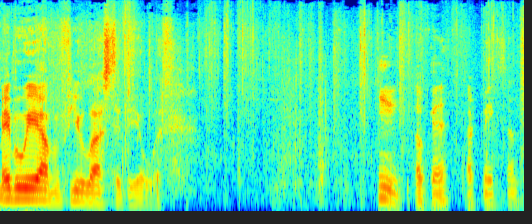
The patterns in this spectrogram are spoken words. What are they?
maybe we have a few less to deal with. Hmm, okay, that makes sense.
